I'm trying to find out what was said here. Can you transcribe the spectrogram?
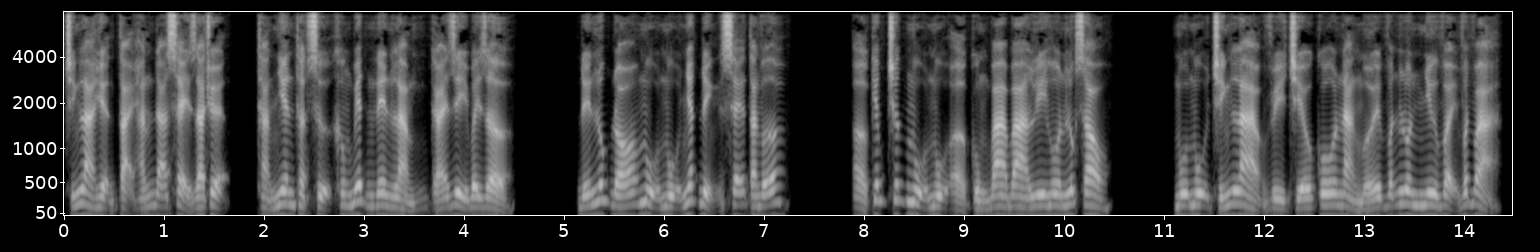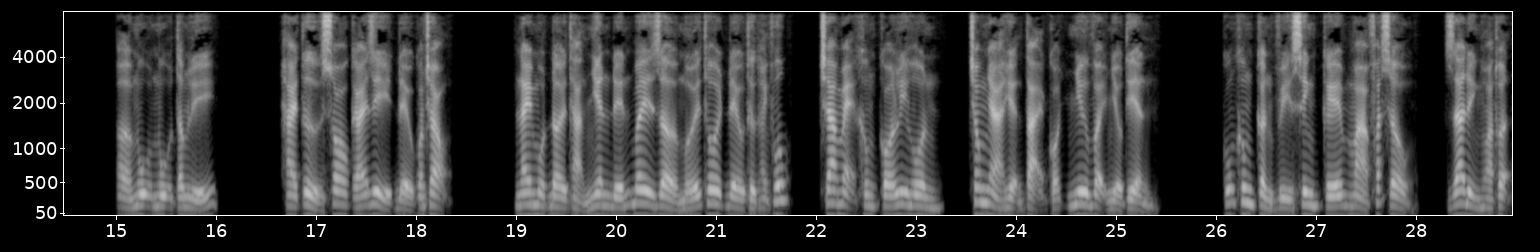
chính là hiện tại hắn đã xảy ra chuyện, thản nhiên thật sự không biết nên làm cái gì bây giờ. Đến lúc đó mụ mụ nhất định sẽ tan vỡ. Ở kiếp trước mụ mụ ở cùng ba ba ly hôn lúc sau. Mụ mụ chính là vì chiếu cô nàng mới vẫn luôn như vậy vất vả. Ở mụ mụ tâm lý, hài tử so cái gì đều quan trọng. Nay một đời thản nhiên đến bây giờ mới thôi đều thực hạnh phúc, cha mẹ không có ly hôn, trong nhà hiện tại có như vậy nhiều tiền. Cũng không cần vì sinh kế mà phát sầu, gia đình hòa thuận,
